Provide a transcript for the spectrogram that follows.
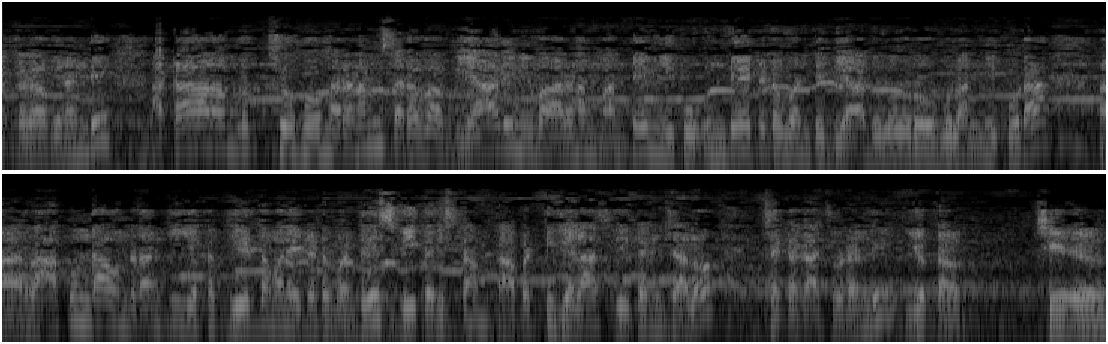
చక్కగా వినండి. అకాల మృత్యుహరణం సర్వ వ్యాధి నివారణం అంటే మీకు ఉండేటటువంటి వ్యాధులు రోగులు అన్ని కూడా రాకుండా ఉండడానికి ఈ యొక్క తీర్థం అనేటటువంటిది స్వీకరిస్తాం. కాబట్టి ఎలా స్వీకరించాలో చక్కగా చూడండి. ఈ యొక్క చే-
